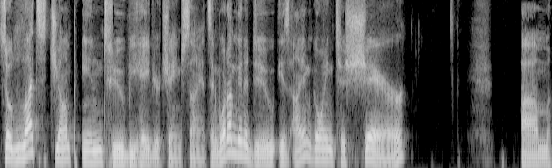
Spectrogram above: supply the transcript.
So let's jump into behavior change science. And what I'm going to do is I am going to share um,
